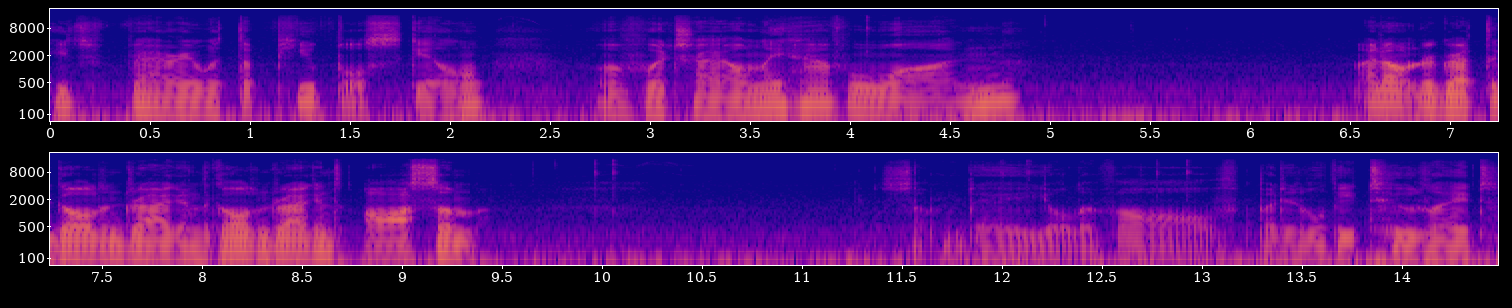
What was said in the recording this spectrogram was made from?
Each fairy with the pupil skill, of which I only have one. I don't regret the Golden Dragon. The Golden Dragon's awesome. Someday you'll evolve, but it will be too late.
